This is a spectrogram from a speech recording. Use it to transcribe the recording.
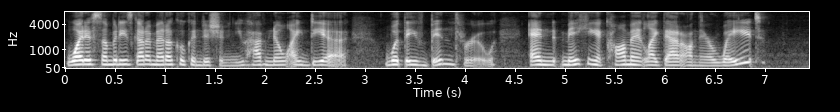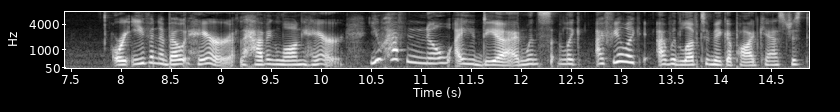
What if somebody's got a medical condition and you have no idea what they've been through and making a comment like that on their weight or even about hair, having long hair. You have no idea. And when, like, I feel like I would love to make a podcast just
